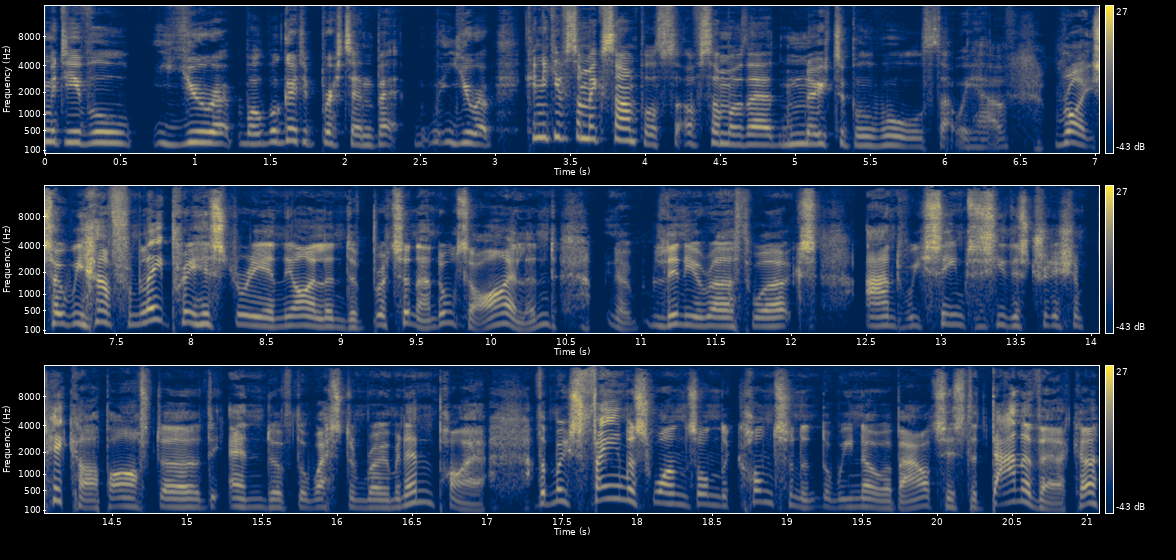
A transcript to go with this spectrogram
medieval Europe. Well, we'll go to Britain, but Europe. Can you give some examples of some of the notable walls that we have? Right. So we have from late prehistory in the island of Britain and also Ireland, you know, linear earthworks, and we seem to see this tradition pick up after the end of the Western Roman Empire. The most famous ones on the continent that we know about is the Dannewerke,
